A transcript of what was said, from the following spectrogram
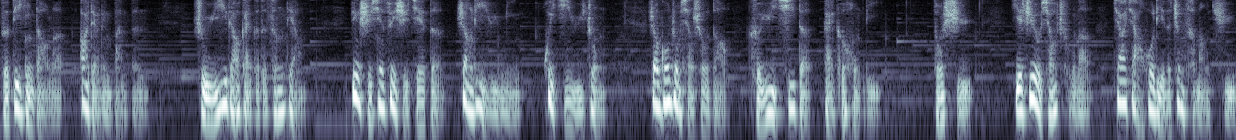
则递进到了二点零版本，属于医疗改革的增量。并实现最直接的让利于民、惠及于众，让公众享受到可预期的改革红利。同时，也只有消除了加价获利的政策盲区，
